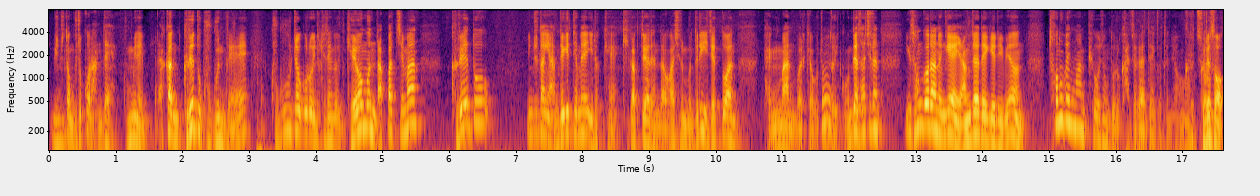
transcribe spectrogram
민주당 무조건 안 돼. 국민의힘. 약간 그래도 구구인데 구구적으로 이렇게 생각 계엄은 나빴지만 그래도 민주당이 안 되기 때문에 이렇게 기각돼야 된다고 하시는 분들이 이제 또한 100만 뭐 이렇게 하고 좀더 있고. 근데 사실은 이 선거라는 게 양자 대결이면 1,500만 표 정도를 가져가야 되거든요. 그렇죠. 래서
